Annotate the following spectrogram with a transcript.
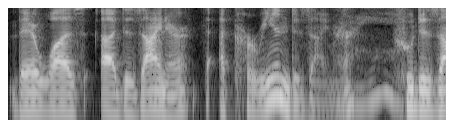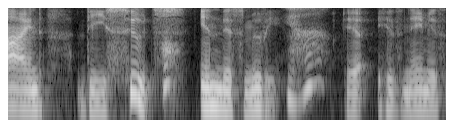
there was a designer, a Korean designer, who designed the suits in this movie. 야, Yeah, his name is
